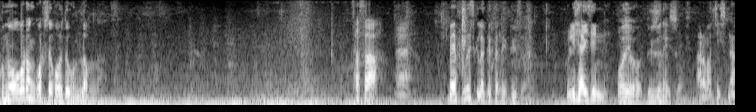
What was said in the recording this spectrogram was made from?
কোনো অঘটন ঘটছে করে তো শুনলাম না। চাচা হ্যাঁ। বে পুলিশ কিলা কিতার লাগি দুইজন? পুলিশ আইসিন নি? ওই ও দুইজন আইসো আর মাতিস না।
